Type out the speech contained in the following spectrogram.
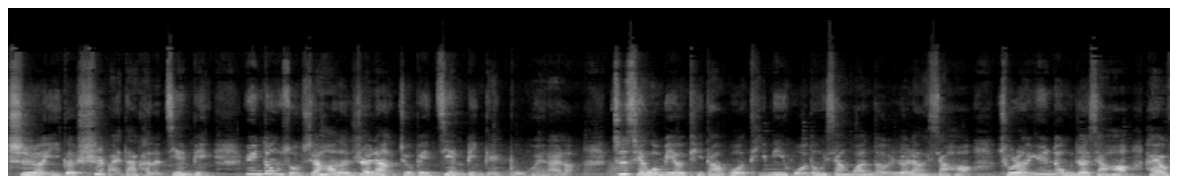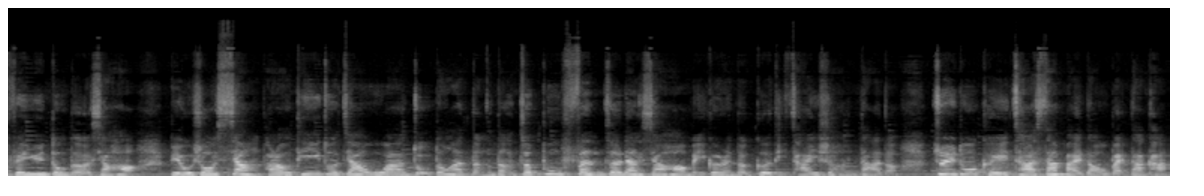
吃了一个四百大卡的煎饼，运动所消耗的热量就被煎饼给补回来了。之前我没有提到过体力活动相关的热量消耗，除了运动热消耗，还有非运动的消耗，比如说像爬楼梯、做家务啊、走动啊等等，这部分热量消耗，每个人的个体差异是很大的，最多可以差三百到五百大卡。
